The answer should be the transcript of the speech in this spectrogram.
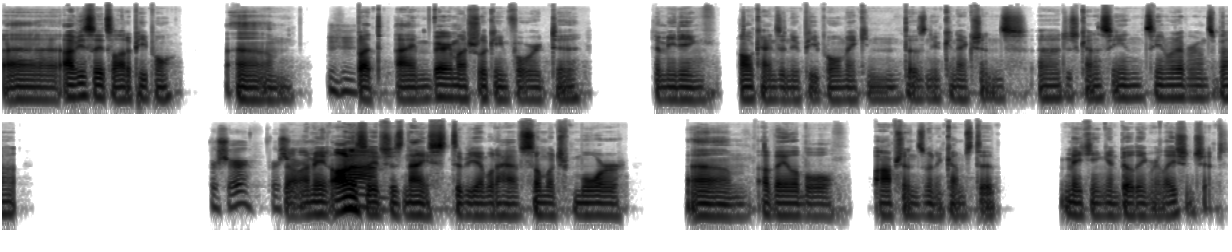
uh obviously it's a lot of people. Um hmm but I'm very much looking forward to to meeting all kinds of new people, making those new connections, uh, just kind of seeing seeing what everyone's about. For sure, for So sure. I mean, honestly, it's Um, just nice to be able to have so much more um, available options when it comes to making and building relationships.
